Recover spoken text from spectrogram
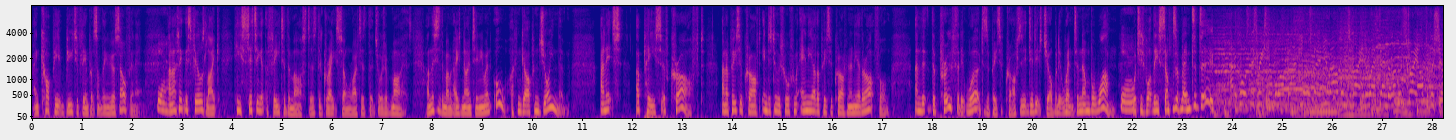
and copy it beautifully and put something of yourself in it. Yeah. And I think this feels like he's sitting at the feet of the masters, the great songwriters that George admires. And this is the moment, age 19, he went, oh, I can go up and join them. And it's a piece of craft, and a piece of craft indistinguishable from any other piece of craft in any other art form. And the, the proof that it worked as a piece of craft is it did its job and it went to number one, Yeah. which is what these songs are meant to do. And of course, this week's number one band launched their new album tonight in the West End of London straight after the show.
